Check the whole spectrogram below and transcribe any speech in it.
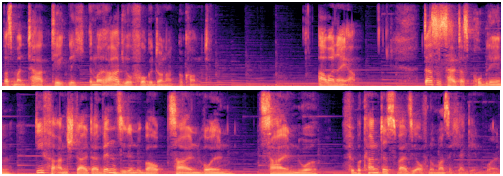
was man tagtäglich im Radio vorgedonnert bekommt. Aber naja, das ist halt das Problem. Die Veranstalter, wenn sie denn überhaupt zahlen wollen, zahlen nur für Bekanntes, weil sie auf Nummer sicher gehen wollen.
